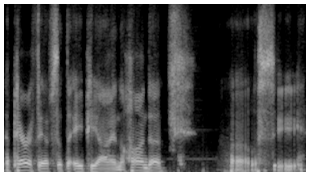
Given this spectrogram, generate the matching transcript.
a pair of fifths at the API and the Honda. Uh, let's see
